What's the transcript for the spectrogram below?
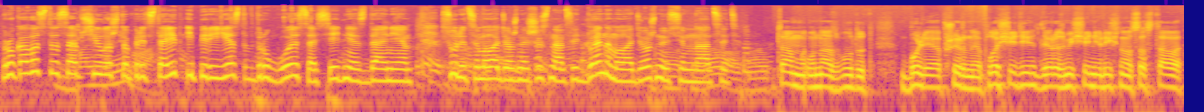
Руководство сообщило, что предстоит и переезд в другое соседнее здание. С улицы Молодежной 16Б на Молодежную 17. Там у нас будут более обширные площади для размещения личного состава.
